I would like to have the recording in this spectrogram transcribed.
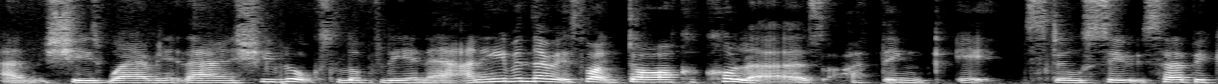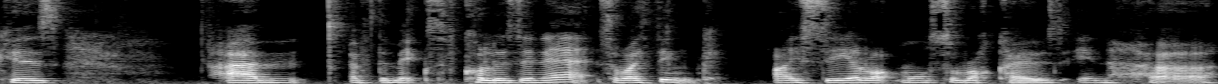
in um she's wearing it there and she looks lovely in it. And even though it's like darker colors i think it still suits her because um of the mix of colors in it. So i think i see a lot more Siroccos in her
